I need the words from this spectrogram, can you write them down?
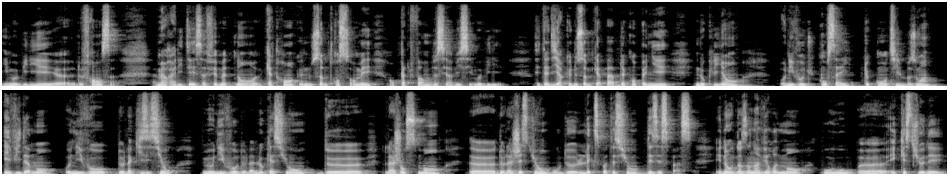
immobilier de France, mais en réalité, ça fait maintenant quatre ans que nous sommes transformés en plateforme de services immobiliers. C'est-à-dire que nous sommes capables d'accompagner nos clients au niveau du conseil, de quoi ont-ils besoin, évidemment au niveau de l'acquisition, mais au niveau de la location, de l'agencement, euh, de la gestion ou de l'exploitation des espaces. Et donc dans un environnement où euh, est questionné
